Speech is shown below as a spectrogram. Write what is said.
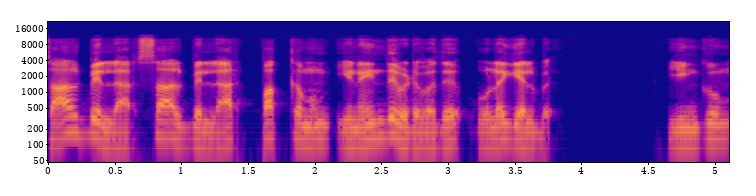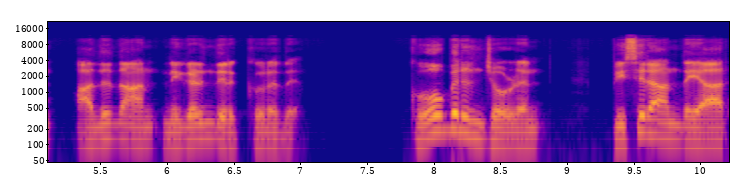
சால்பில்லார் சால்பில்லார் பக்கமும் இணைந்து விடுவது உலகியல்பு இங்கும் அதுதான் நிகழ்ந்திருக்கிறது. கோபெருஞ்சோழன் பிசிராந்தையார்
